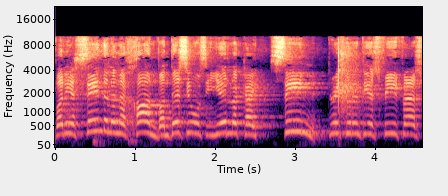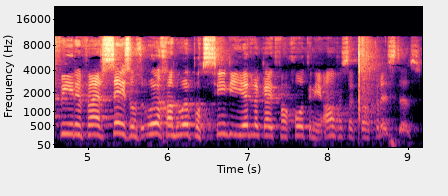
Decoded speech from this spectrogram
wanneer sendelinge gaan, want dis hoe ons die heerlikheid sien. 2 Korintiërs 4 vers 4 en vers 6. Ons oë gaan oop, ons sien die heerlikheid van God in die aangesig van Christus.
